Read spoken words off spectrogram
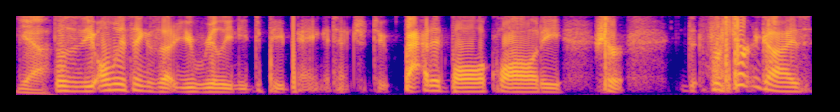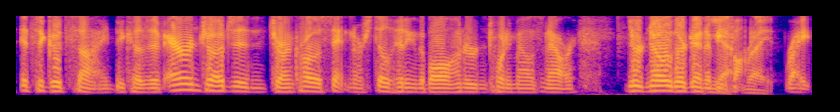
yeah. Those are the only things that you really need to be paying attention to. Batted ball quality, sure. For certain guys, it's a good sign because if Aaron Judge and Giancarlo Stanton are still hitting the ball 120 miles an hour, you know they're going to Yeah, be fine, right. right?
